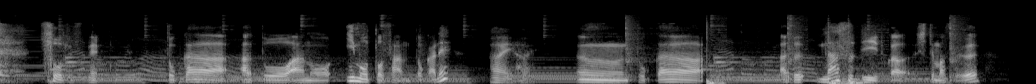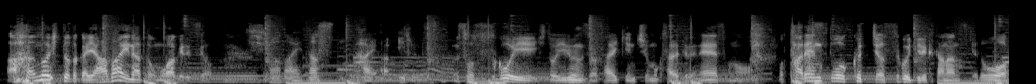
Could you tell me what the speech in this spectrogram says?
そうですね。とか、あと、あの、妹さんとかね。はいはい。うーん、とか、あと、ナス Dとか知ってます？あの人とかやばいなと思うわけですよ。知らない、ナス D、はい、いるんです。そう、すごい人いるんですよ。最近注目されてるね。その、タレントを食っちゃうすごいディレクターなんですけど。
